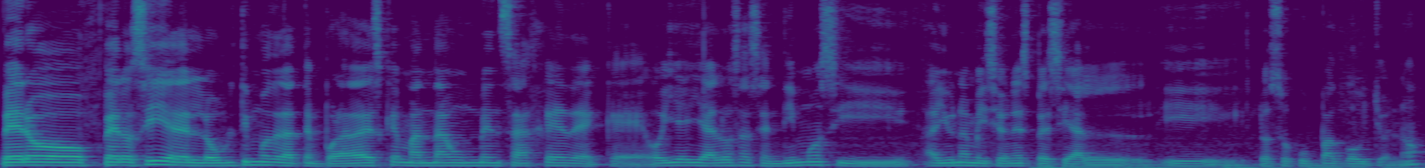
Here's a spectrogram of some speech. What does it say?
Pero, pero sí, eh, lo último de la temporada es que manda un mensaje de que, oye, ya los ascendimos y hay una misión especial y los ocupa Gojo, ¿no?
